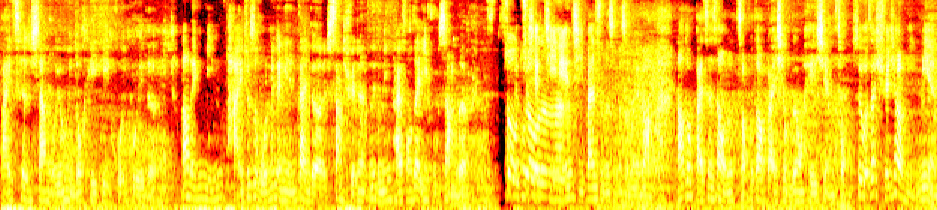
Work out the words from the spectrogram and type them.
白衬衫我永远都黑黑灰灰的，然后连名牌，就是我那个年代的上学的那个名牌缝在衣服上的，上面会写几年几班什么什么什么的嘛，然后都白衬衫我都找不到白线，我都用黑线缝，所以我在学校里面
